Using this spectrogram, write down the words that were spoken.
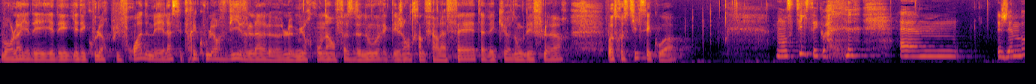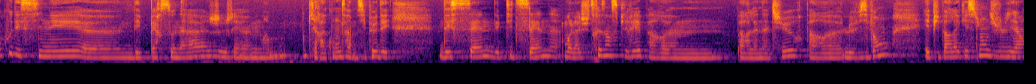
Bon là il y, a des- couleurs plus froides mais là c'est très couleur vive là le, mur qu'on a en face de nous avec des gens en train de faire la fête avec euh, donc des fleurs. Votre style c'est quoi? Mon style, c'est quoi? Euh, J'aime beaucoup dessiner euh, des personnages qui racontent un petit peu des, des scènes, des petites scènes. Voilà, je suis très inspirée par, euh, par la nature, par euh, le vivant, et puis par la question du lien.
